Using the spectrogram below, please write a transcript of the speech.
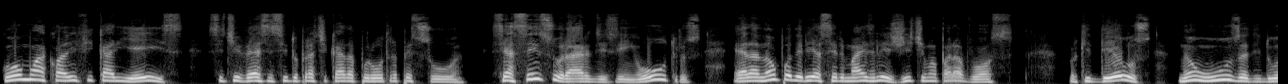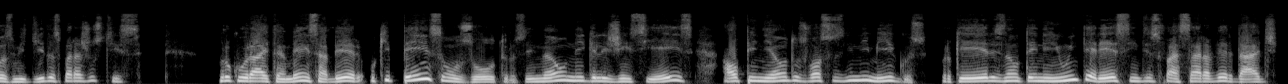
como a qualificaríeis se tivesse sido praticada por outra pessoa. Se a censurardes em outros, ela não poderia ser mais legítima para vós, porque Deus não usa de duas medidas para a justiça. Procurai também saber o que pensam os outros, e não negligencieis a opinião dos vossos inimigos, porque eles não têm nenhum interesse em disfarçar a verdade,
